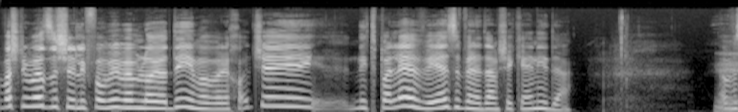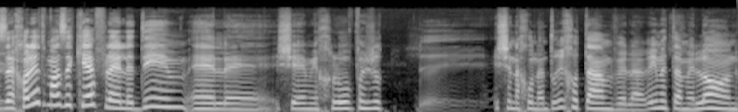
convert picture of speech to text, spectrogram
מה שאני אומרת זה שלפעמים הם לא יודעים, אבל יכול להיות שנתפלא ויהיה איזה בן אדם שכן ידע. אבל זה יכול להיות מה זה כיף לילדים, שהם יכלו פשוט שאנחנו נדריך אותם ולהרים את המלון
